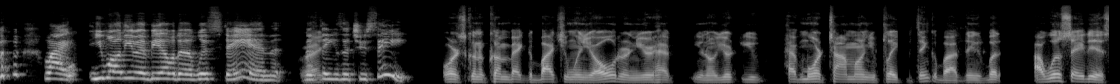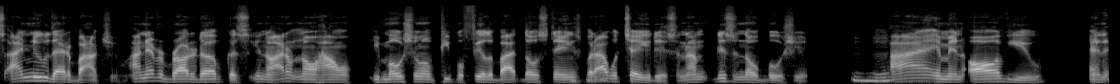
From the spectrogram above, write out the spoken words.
like you won't even be able to withstand the Right. things that you see or it's going to come back to bite you when you're older and you have you know you're you have more time on your plate to think about things but i will say this i knew that about you i never brought it up because you know i don't know how emotional people feel about those things but i Mhm. will tell you this and i'm this is no bullshit Mhm. i am in awe of you and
